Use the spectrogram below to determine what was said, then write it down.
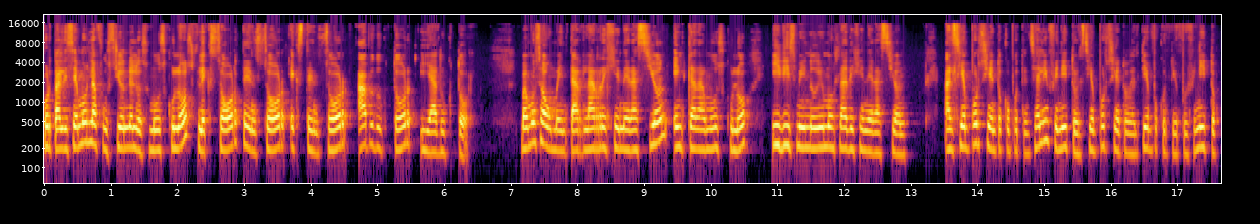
Fortalecemos la fusión de los músculos flexor, tensor, extensor, abductor y aductor. Vamos a aumentar la regeneración en cada músculo y disminuimos la degeneración al 100% con potencial infinito, el 100% del tiempo con tiempo infinito.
